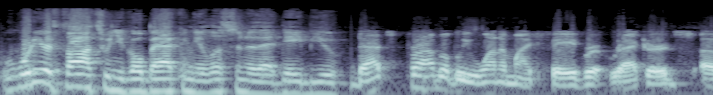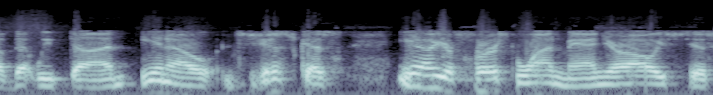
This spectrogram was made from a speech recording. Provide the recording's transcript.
What are your thoughts when you go back and you listen to that debut? That's probably one of my favorite records of that we've done. You know, just because you know your first one, man, you're always just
